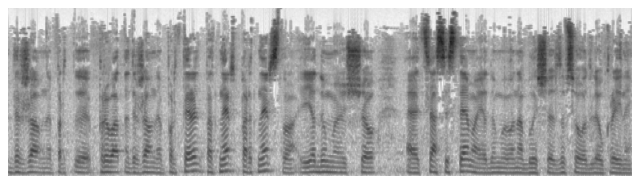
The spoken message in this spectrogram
державне приватне державне партнерство. І я думаю, що ця система, я думаю, вона ближче за всього для України.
